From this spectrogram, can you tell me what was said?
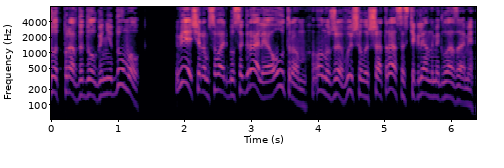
Тот, правда, долго не думал, Вечером свадьбу сыграли, а утром он уже вышел из шатра со стеклянными глазами.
